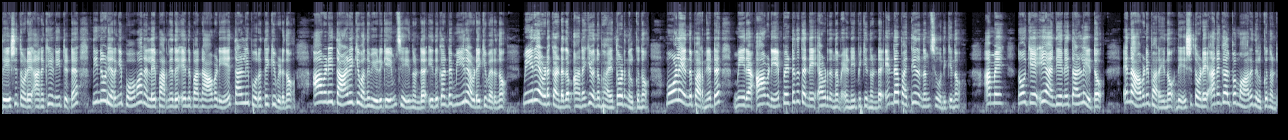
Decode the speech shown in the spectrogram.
ദേഷ്യത്തോടെ അനഘ എണീറ്റിട്ട് നിന്നോട് ഇറങ്ങി പോവാനല്ലേ പറഞ്ഞത്? എന്ന് പറഞ്ഞ ആവണിയെ തള്ളി പുറത്തേക്ക് വിടുന്നു. ആവണി താഴേക്ക് വന്ന് വീഴുകയും ചെയ്യുന്നുണ്ട്. ഇത് കണ്ട് മീര അവിടേക്ക് വരുന്നു. മീര അവിടെ കണ്ടതും അനഘി ഒന്ന് ഭയത്തോടെ നിൽക്കുന്നു. മോളെ എന്ന് പറഞ്ഞിട്ട് മീര ആവണിയെ പെട്ടെന്ന് തന്നെ അവിടെ നിന്നും എണീപ്പിക്കുന്നുണ്ട്. എന്താ പറ്റിയതെന്നും ചോദിക്കുന്നു. അമ്മേ നോക്കിയേ ഈ ആന്റി എന്നെ തള്ളിയിട്ടോ? എന്ന് ആവണി പറയുന്നു. ദേഷ്യത്തോടെ അനകാൽപ്പം മാറി നിൽക്കുന്നുണ്ട്.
